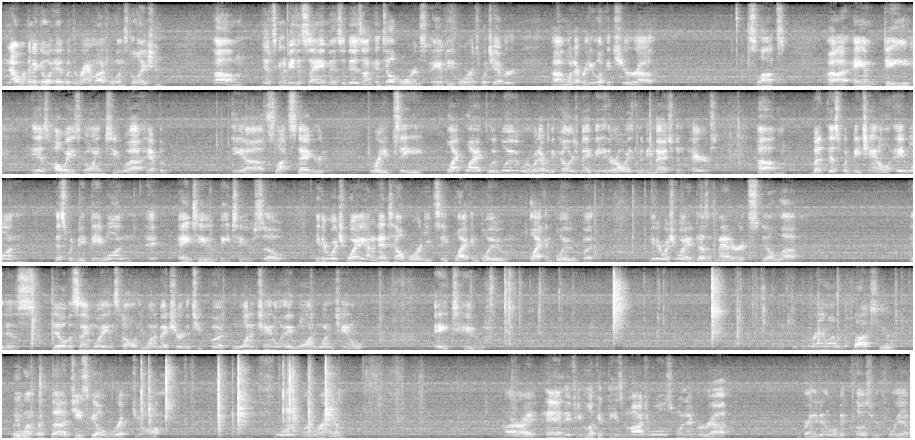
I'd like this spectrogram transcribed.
Now we're going to go ahead with the RAM module installation. Um, it's going to be the same as it is on Intel boards, AMD boards, whichever. Um, whenever you look at your uh, slots, uh, AMD is always going to uh, have the, the uh, slots staggered to where you'd see black, black, blue, blue, or whatever the colors may be, they're always going to be matched in pairs. Um, but this would be channel A1, this would be B1, A, A2, B2. So either which way on an Intel board you'd see black and blue, black and blue, but either which way it doesn't matter, it's still, uh, it is still the same way installed. You want to make sure that you put one in channel A1, one in channel A2. RAM out of the box here. We went with uh, G.Skill Ripjaw for our RAM. Alright, and if you look at these modules, whenever, uh, bring it in a little bit closer for you.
